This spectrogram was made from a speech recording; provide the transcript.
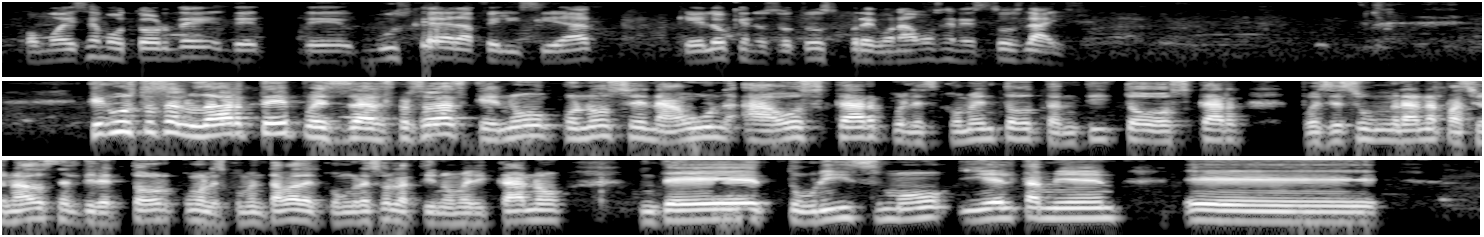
como ese motor de, de, de búsqueda de la felicidad, que es lo que nosotros pregonamos en estos live. Qué gusto saludarte, pues a las personas que no conocen aún a Oscar, pues les comento tantito, Oscar, pues es un gran apasionado, es el director, como les comentaba, del Congreso Latinoamericano de Turismo y él también eh,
